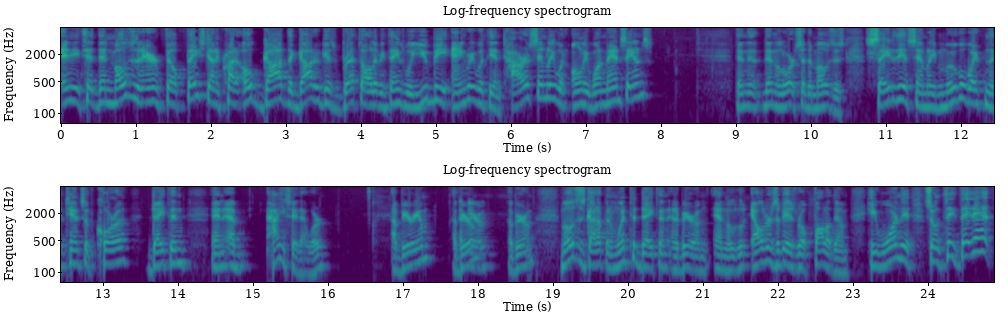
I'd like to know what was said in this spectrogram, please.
and he said, then Moses and Aaron fell face down and cried, "Oh God, the God who gives breath to all living things, will you be angry with the entire assembly when only one man sins?" Then the, then the Lord said to Moses, "Say to the assembly, move away from the tents of Korah, Dathan, and Ab- how do you say that word? Abiram, Abiram, Abiram. Abiram. Moses got up and went to Dathan and Abiram, and the elders of Israel followed them. He warned the so they, they had,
